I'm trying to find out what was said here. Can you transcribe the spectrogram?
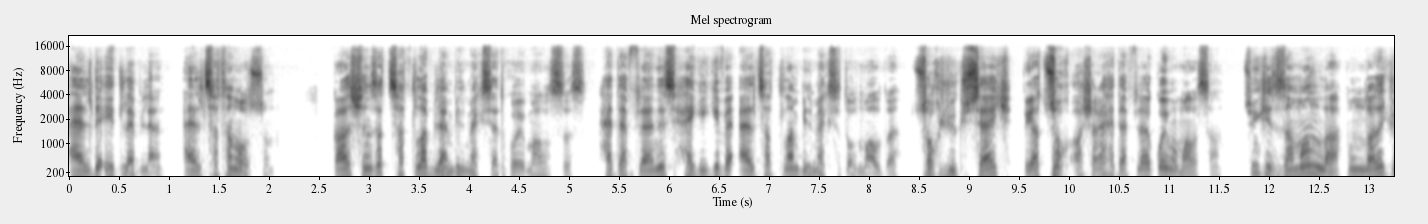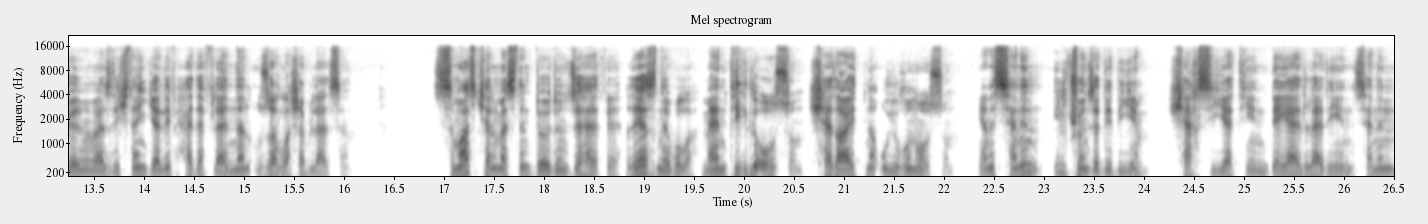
əldə edilə bilən, əlçatan olsun. Qarşınıza çatıla bilən bir məqsəd qoymalısınız. Hədəfləriniz həqiqi və əlçatılan bir məqsəd olmalıdır. Çox yüksək və ya çox aşağı hədəflər qoymamalısan. Çünki zamanla bunları görməməzlikdən gəlib hədəflərindən uzaqlaşa bilərsən. Smart kəlməsinin dördüncü hərfi reasonable, məntiqli olsun, şəraitinə uyğun olsun. Yəni sənin ilk öncə dediyim şəxsiyyətin, dəyərlərin, sənin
